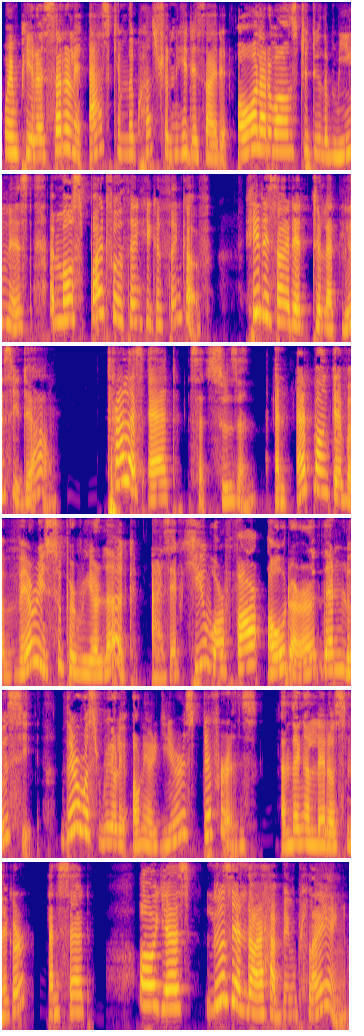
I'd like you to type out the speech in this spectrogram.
When Peter suddenly asked him the question, he decided all at once to do the meanest and most spiteful thing he could think of. He decided to let Lucy down. Tell us, Ed, said Susan. And Edmund gave a very superior look, as if he were far older than Lucy. There was really only a year's difference. And then a little snigger and said, Oh, yes, Lucy and I have been playing,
